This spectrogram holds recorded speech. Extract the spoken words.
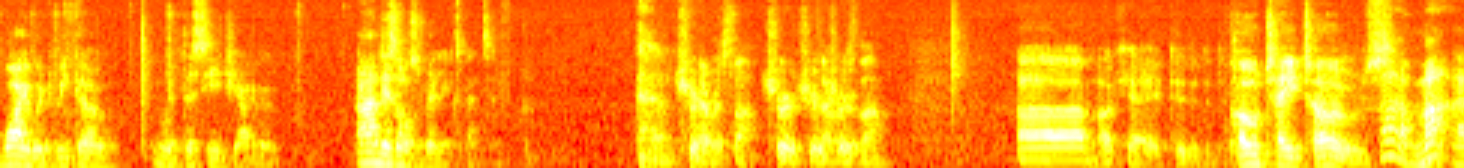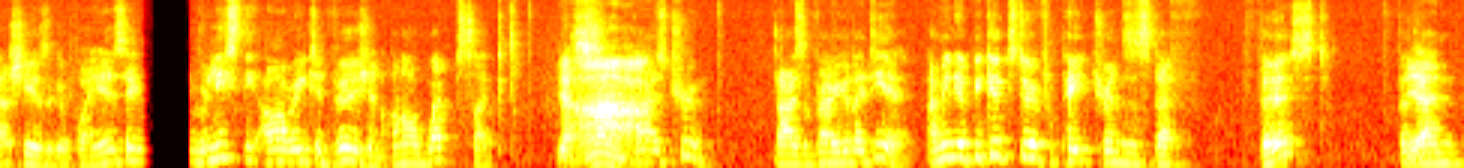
why would we go with the CGI route? And it's also really expensive. true. There is that. True, true, There true. is that. Um, okay. Potatoes. Ah, Matt actually has a good point. He's saying release the R-rated version on our website. Yes. Ah. That is true. That is a very good idea. I mean, it'd be good to do it for patrons and stuff first, but Yeah. then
